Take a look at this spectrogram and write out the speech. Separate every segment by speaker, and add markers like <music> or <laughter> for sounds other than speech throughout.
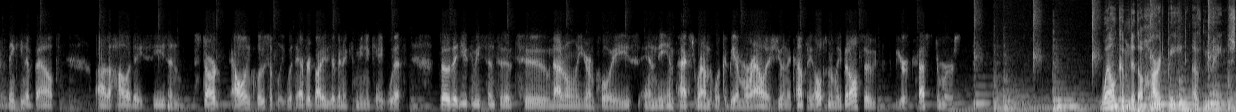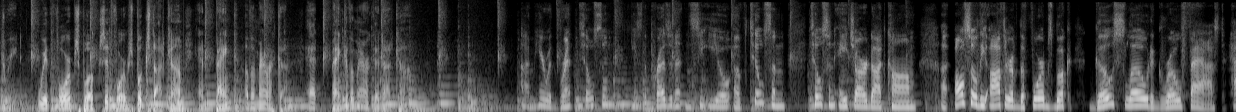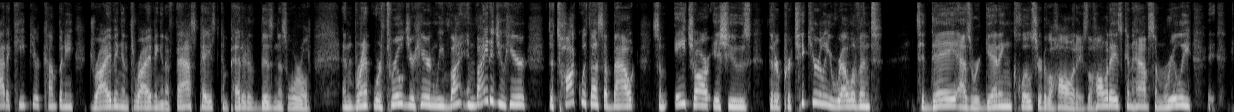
Speaker 1: you're thinking about uh, the holiday season, start all inclusively with everybody that you're going to communicate with so that you can be sensitive to not only your employees and the impacts around what could be a morale issue in the company ultimately, but also your customers.
Speaker 2: Welcome to the heartbeat of Main Street with Forbes Books at ForbesBooks.com and Bank of America at BankofAmerica.com.
Speaker 3: Here with Brent Tilson. He's the president and CEO of Tilson, tilsonhr.com. Uh, also, the author of the Forbes book, Go Slow to Grow Fast How to Keep Your Company Driving and Thriving in a Fast Paced Competitive Business World. And Brent, we're thrilled you're here, and we vi- invited you here to talk with us about some HR issues that are particularly relevant today as we're getting closer to the holidays. The holidays can have some really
